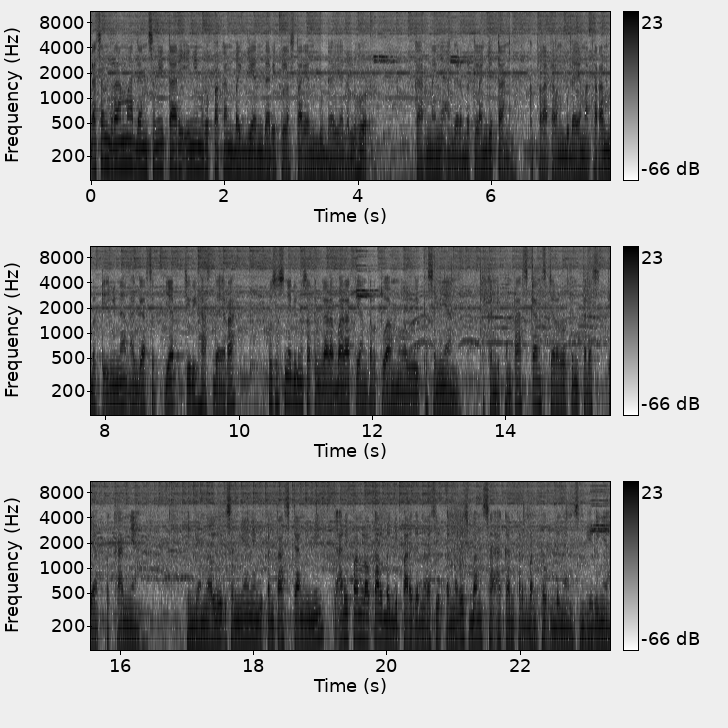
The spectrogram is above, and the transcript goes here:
Pementasan drama dan seni tari ini merupakan bagian dari pelestarian budaya leluhur. Karenanya agar berkelanjutan, Kepala Taman Budaya Mataram berkeinginan agar setiap ciri khas daerah, khususnya di Nusa Tenggara Barat yang tertuang melalui kesenian, akan dipentaskan secara rutin pada setiap pekannya. Hingga melalui kesenian yang dipentaskan ini, kearifan lokal bagi para generasi penerus bangsa akan terbentuk dengan sendirinya.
